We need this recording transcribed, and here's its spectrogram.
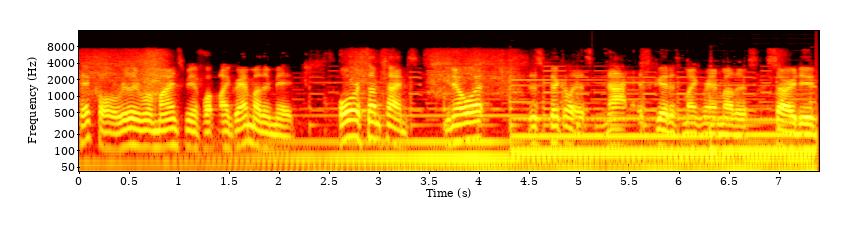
pickle really reminds me of what my grandmother made. Or sometimes, you know what? This pickle is not as good as my grandmother's. Sorry, dude.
